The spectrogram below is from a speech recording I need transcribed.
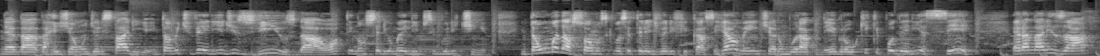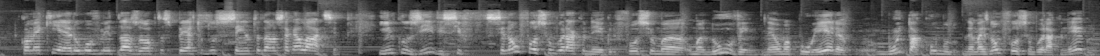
né, da, da, região onde ele estaria. Então a gente veria desvios da órbita e não seria uma elipse bonitinha. Então uma das formas que você teria de verificar se realmente era um buraco negro ou o que, que poderia ser era analisar como é que era o movimento das órbitas perto do centro da nossa galáxia. E, inclusive, se, se não fosse um buraco negro fosse uma, uma nuvem, né, uma poeira, muito acúmulo, né, mas não fosse um buraco negro,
